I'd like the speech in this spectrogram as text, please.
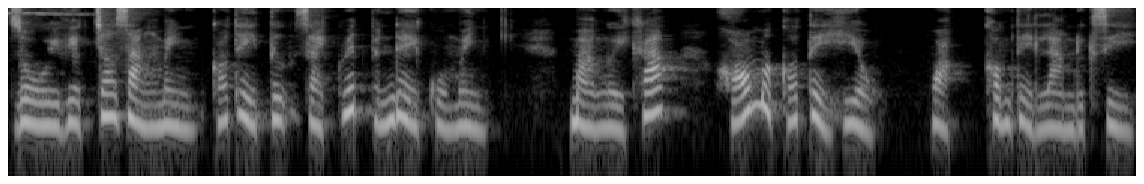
Rồi việc cho rằng mình có thể tự giải quyết vấn đề của mình, mà người khác khó mà có thể hiểu hoặc không thể làm được gì.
